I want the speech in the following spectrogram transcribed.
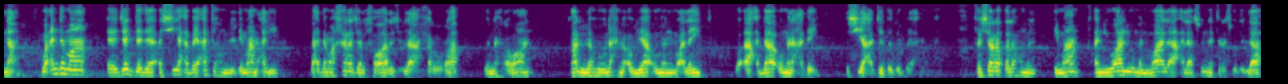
نعم. وعندما جدد الشيعة بيعتهم للإمام علي بعدما خرج الخوارج إلى حروراء والنهروان قالوا له نحن أولياء من واليت وأعداء من عديت. الشيعة جددوا البيعة. فشرط لهم الإمام أن يوالوا من والى على سنة رسول الله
